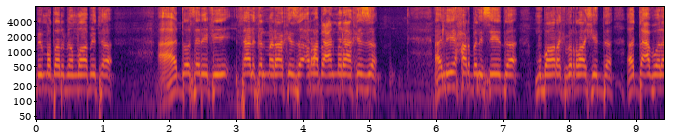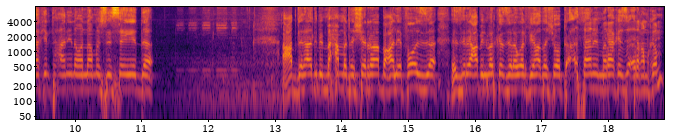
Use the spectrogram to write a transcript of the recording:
بن مطر بن ضابط. الدوسري في ثالث المراكز رابع المراكز. اللي هي حرب للسيد مبارك بن راشد الدعب ولكن تهانينا والناموس للسيد عبد الهادي بن محمد الشراب على فوز زريعه بالمركز الأول في هذا الشوط. ثاني المراكز رقم كم؟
